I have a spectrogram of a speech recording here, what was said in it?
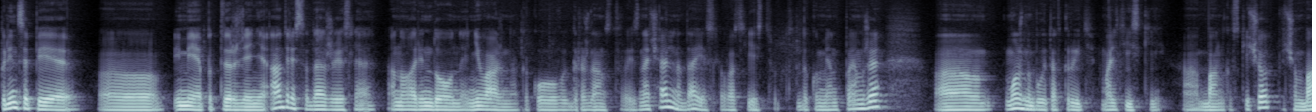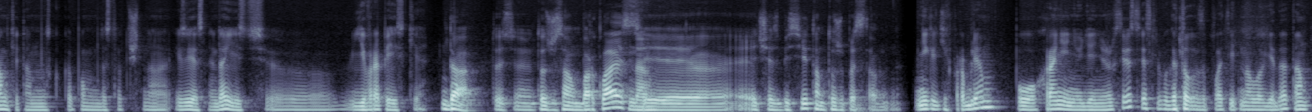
принципе, э, имея подтверждение адреса, даже если оно арендованное, неважно, какого вы гражданства изначально, да, если у вас есть вот документ ПМЖ, можно будет открыть мальтийский а, банковский счет, причем банки там, насколько я помню, достаточно известные, да, есть э, европейские. Да, то есть э, тот же самый Barclays да. и э, HSBC там тоже представлены. Никаких проблем по хранению денежных средств, если вы готовы заплатить налоги, да, там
